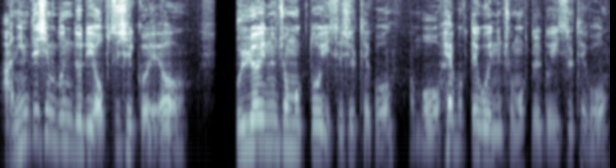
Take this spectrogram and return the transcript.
안 힘드신 분들이 없으실 거예요. 물려 있는 종목도 있으실 테고, 뭐 회복되고 있는 종목들도 있을 테고,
